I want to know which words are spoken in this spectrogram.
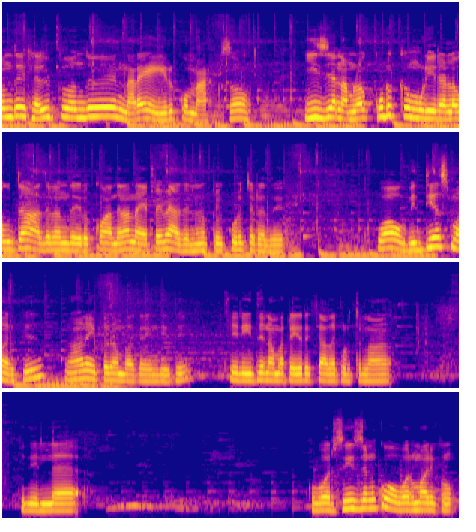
வந்து ஹெல்ப் வந்து நிறைய இருக்கும் மேக்ஸும் ஈஸியாக நம்மளால் கொடுக்க முடிகிற அளவுக்கு தான் அதுலேருந்து இருக்கும். அதனால் நான் எப்போயுமே அதுலேருந்து போய் கொடுத்துறது. வா வித்தியாசமாக இருக்குது நானே இப்போ தான் பார்க்குறேன் இந்த இது. சரி இது நம்மகிட்ட இருக்குது அதை கொடுத்துடலாம். இது இல்லை. ஒவ்வொரு சீசனுக்கும் ஒவ்வொரு மாதிரி இருக்கும்.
